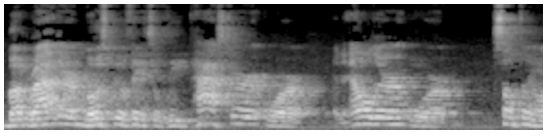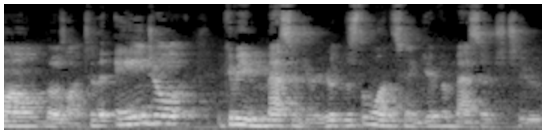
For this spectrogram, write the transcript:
But rather, most people think it's a lead pastor or an elder or something along those lines. To the angel, it could be messenger. This is the one that's going to give the message to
